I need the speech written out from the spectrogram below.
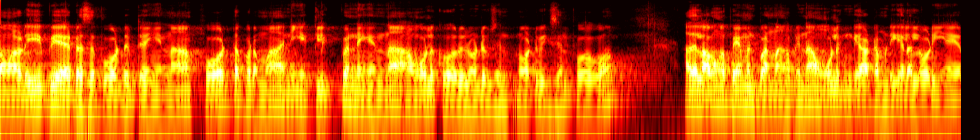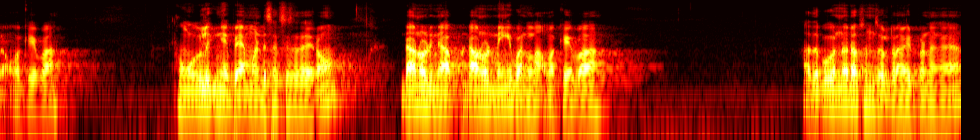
அவங்களோட யூபிஐ அட்ரஸை போட்டுட்டீங்கன்னா போட்ட அப்புறமா நீங்கள் கிளிக் பண்ணிங்கன்னா அவங்களுக்கு ஒரு நோட்டிஃபிகேஷன் நோட்டிஃபிகேஷன் போகும். அதில் அவங்க பேமெண்ட் பண்ணாங்க அப்படின்னா உங்களுக்கு இங்கே ஆட்டோமேட்டிக்காக எல்லாம் லோடிங் ஆயிரும் ஓகேவா உங்களுக்கு இங்கே பேமெண்ட்டு சக்ஸஸ் ஆகிரும் டவுன்லோடிங் ஆப் டவுன்லோட் நீங்கள் பண்ணலாம். ஓகேவா அதை போக இன்னொரு ஆப்ஷன் சொல்கிறேன் வெயிட் பண்ணுங்கள்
